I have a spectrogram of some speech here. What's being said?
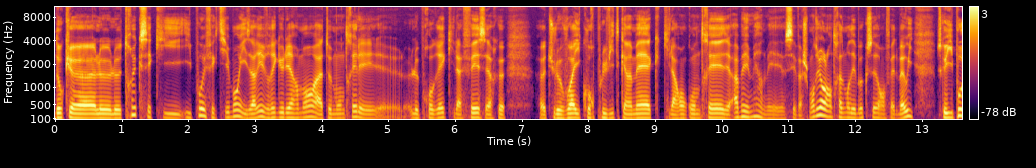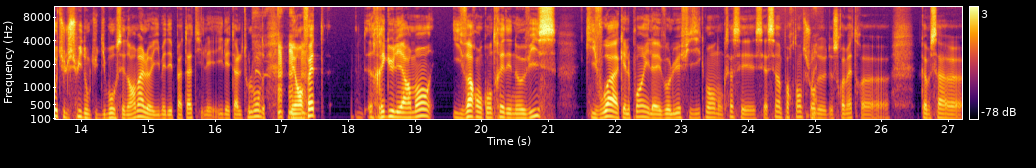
Donc euh, le, le truc, c'est qu'Hippo, effectivement, ils arrivent régulièrement à te montrer les, le progrès qu'il a fait. C'est-à-dire que euh, tu le vois, il court plus vite qu'un mec qu'il a rencontré. Ah mais merde, mais c'est vachement dur l'entraînement des boxeurs en fait. Bah oui, parce que Hippo, tu le suis, donc tu te dis bon, c'est normal, il met des patates, il, est- il étale tout le monde. mais en fait, régulièrement, il va rencontrer des novices qui voient à quel point il a évolué physiquement. Donc ça, c'est assez important toujours de, de se remettre euh, comme ça euh,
